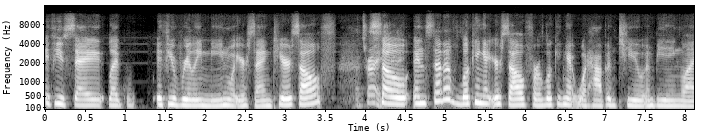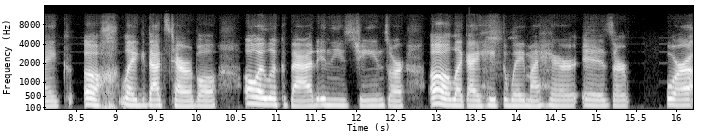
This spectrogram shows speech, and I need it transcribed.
if you say like if you really mean what you're saying to yourself. That's right. So instead of looking at yourself or looking at what happened to you and being like, ugh, like that's terrible. Oh, I look bad in these jeans, or oh, like I hate the way my hair is, or or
